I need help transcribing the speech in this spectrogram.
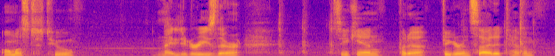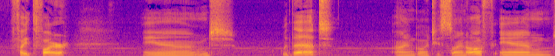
almost to 90 degrees there. So you can put a figure inside it to have him fight the fire. And with that, I'm going to sign off and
